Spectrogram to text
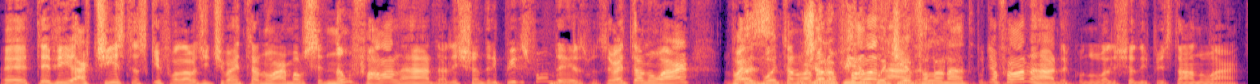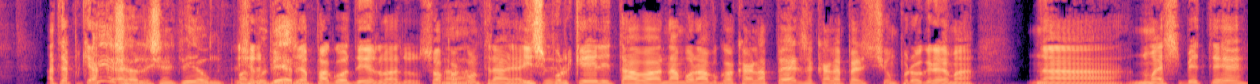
É, teve artistas que falavam, a gente vai entrar no ar, mas você não fala nada. Alexandre Pires foi um deles. Você vai entrar no ar, vai, Mas vou entrar no ar, mas não fala não podia nada. falar nada. Podia falar nada quando o Alexandre Pires estava no ar. Até porque Quem a, é o Alexandre Pires? É um Alexandre Pires pagodeiro? é pagodeiro lá do Só pra Ah, Contrariar. Isso sei. porque ele tava, namorava com a Carla Pérez. A Carla Pérez tinha um programa na, no SBT,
